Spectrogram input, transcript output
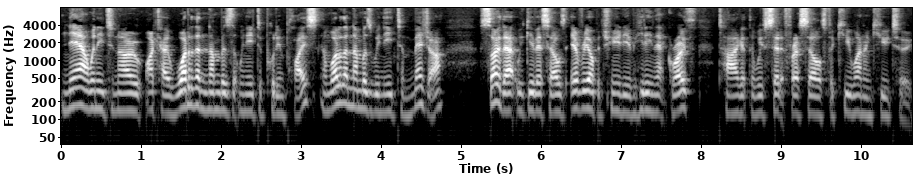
Now, we need to know okay, what are the numbers that we need to put in place and what are the numbers we need to measure so that we give ourselves every opportunity of hitting that growth target that we've set it for ourselves for Q1 and Q2.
